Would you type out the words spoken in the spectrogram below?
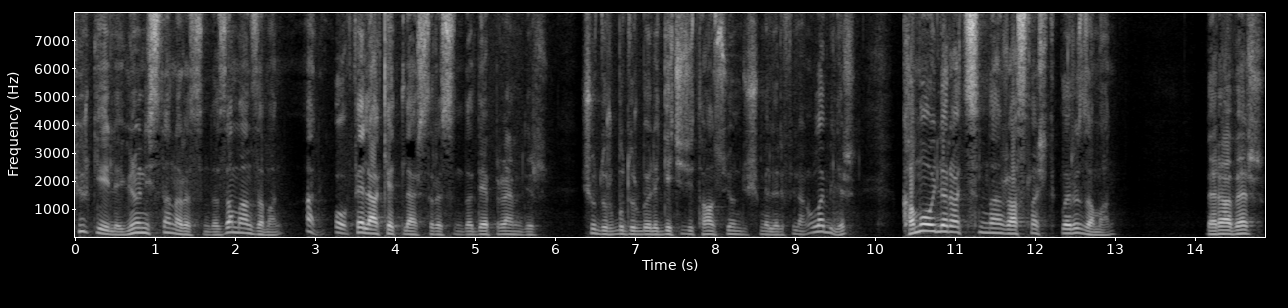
Türkiye ile Yunanistan arasında zaman zaman hani o felaketler sırasında depremdir, şudur budur böyle geçici tansiyon düşmeleri falan olabilir. Kamuoyları açısından rastlaştıkları zaman beraber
